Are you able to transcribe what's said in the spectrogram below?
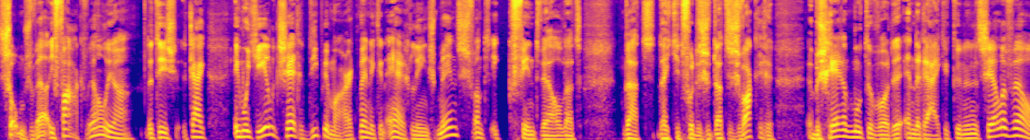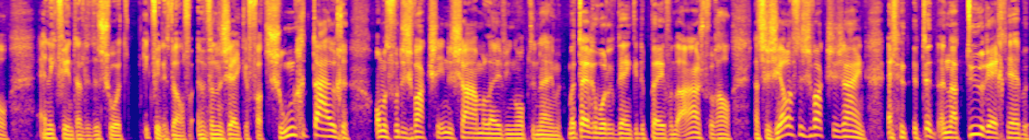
Soms wel, vaak wel, ja. Dat is, kijk, ik moet je eerlijk zeggen, diep in mijn hart ben ik een erg links mens. Want ik vind wel dat, dat, dat, je het voor de, dat de zwakkeren beschermd moeten worden... en de rijken kunnen het zelf wel. En ik vind dat het een soort, ik vind het wel van een zeker fatsoen getuigen... om het voor de zwakste in de samenleving op te nemen. Maar tegenwoordig denken de P van de A's vooral dat ze zelf de zwakste zijn. En het, het, een natuurrecht hebben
